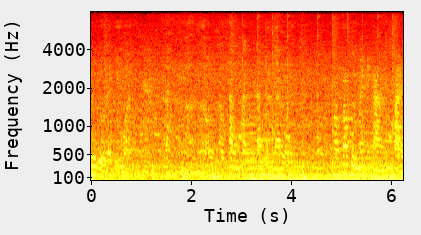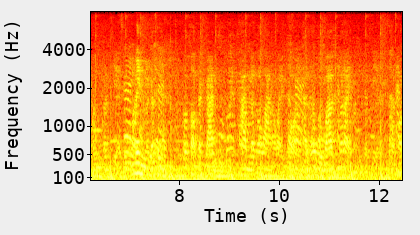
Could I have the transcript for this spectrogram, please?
มันอยู่ได้กี่วันเราเราตั้งตั้งตั้งไว้ได้เลย ก็ก็คือไม่มีการใส่วัตถุกันเสียใช่ด้วยไม่มีนก็คือทดสอบจากการทำแล้วก็วางเอาไว้ก่อนใช่แล้วดูว่าเมื่อไหร่มันถึงจะเสียแล้วก็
